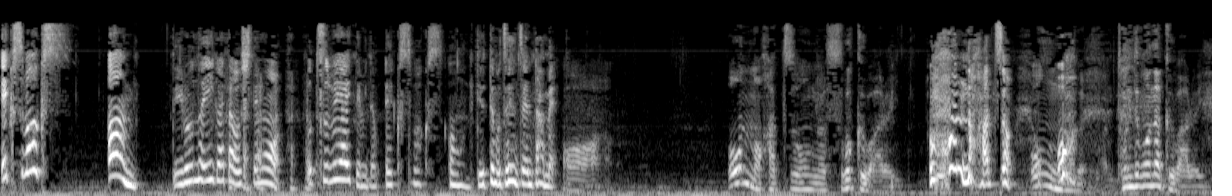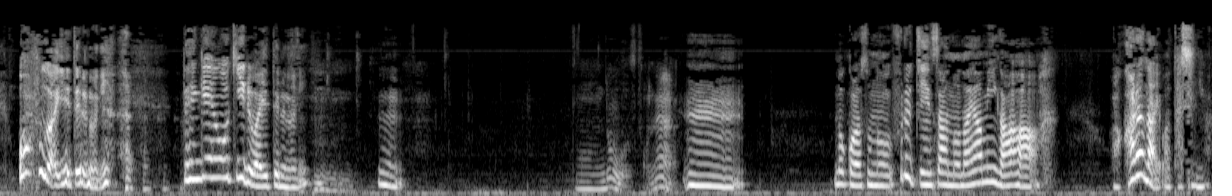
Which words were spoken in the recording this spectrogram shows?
Xbox ON! っていろんな言い方をしても、つぶやいてみても、Xbox ON って言っても全然ダメ。ー、ああ。オンの発音がすごく悪い。オンの発音。オンがとんでもなく悪い。オフは言えてるのに？電源を切るは言えてるのに？うん。うん。うん、どうですかね？うん。だからその、フルチンさんの悩みが、わからない、私には。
